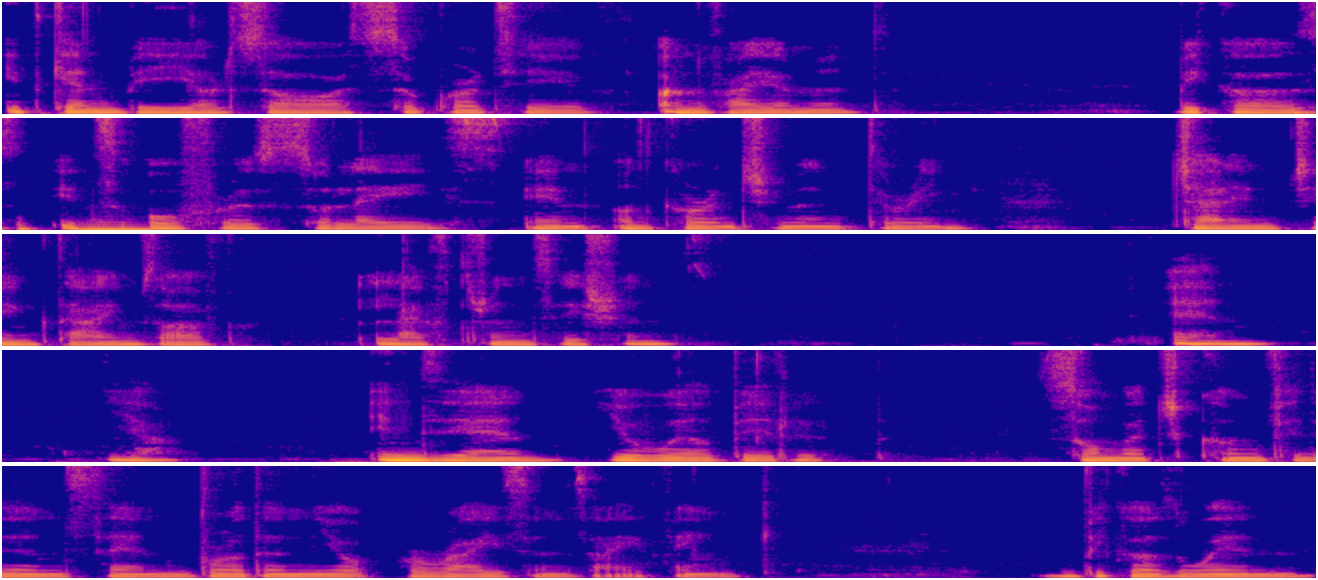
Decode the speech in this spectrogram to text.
It can be also a supportive environment because it offers solace and encouragement during challenging times of life transitions. And yeah, in the end, you will build so much confidence and broaden your horizons, I think. Because when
